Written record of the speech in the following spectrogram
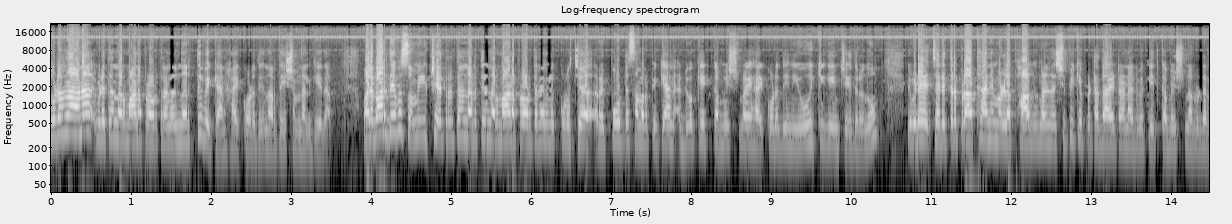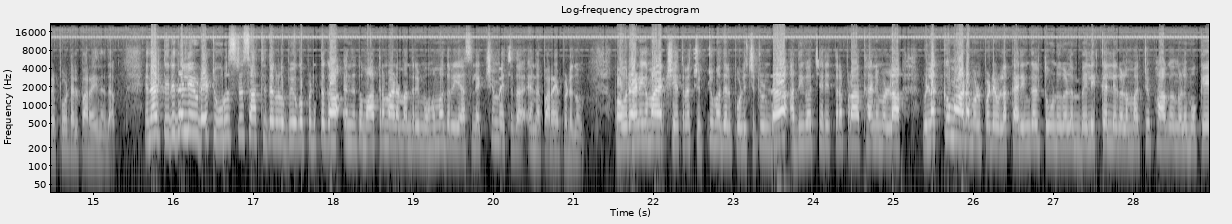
തുടർന്നാണ് ഇവിടുത്തെ നിർമ്മാണ പ്രവർത്തനങ്ങൾ നിർത്തിവെക്കാൻ ഹൈക്കോടതി നിർദ്ദേശം നൽകിയത്. മലബാർ ദേവസ്വം ഈ ക്ഷേത്രത്തിൽ നടത്തിയ നിർമ്മാണ പ്രവർത്തനങ്ങളെക്കുറിച്ച് റിപ്പോർട്ട് സമർപ്പിക്കാൻ അഡ്വക്കേറ്റ് കമ്മീഷണറെ ഹൈക്കോടതി നിയോഗിക്കുകയും ചെയ്തിരുന്നു. ഇവിടെ ചരിത്ര പ്രാധാന്യമുള്ള ഭാഗങ്ങൾ നശിപ്പിക്കപ്പെട്ടതായിട്ടാണ് അഡ്വക്കേറ്റ് കമ്മീഷണറുടെ റിപ്പോർട്ടിൽ പറയുന്നത്. എന്നാൽ തിരുനെല്ലിയുടെ ടൂറിസ്റ്റ് സാധ്യതകൾ ഉപയോഗപ്പെടുത്തുക എന്നത് മാത്രമാണ് മന്ത്രി മുഹമ്മദ് റിയാസ് ലക്ഷ്യം വെച്ചത് എന്ന് പറയപ്പെടുന്നു. പൌരാണികമായ ക്ഷേത്ര ചുറ്റുമതിൽ പൊളിച്ചിട്ടുണ്ട്. അതീവ ചരിത്ര പ്രാധാന്യമുള്ള വിളക്കുമാടം ഉൾപ്പെടെയുള്ള കരിങ്കൽ തൂണുകളും ബലിക്കല്ലുകളും മറ്റു ഭാഗങ്ങളും ഒക്കെ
